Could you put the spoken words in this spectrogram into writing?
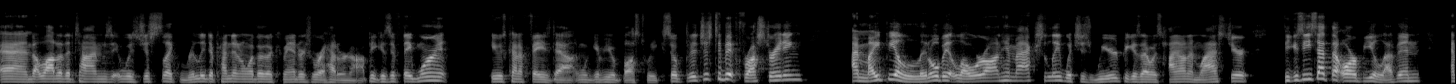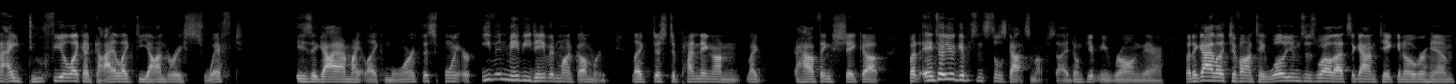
And a lot of the times it was just like really dependent on whether the commanders were ahead or not. Because if they weren't, he was kind of phased out and would give you a bust week. So it's just a bit frustrating. I might be a little bit lower on him actually, which is weird because I was high on him last year because he's at the RB11. And I do feel like a guy like D'Andre Swift is a guy I might like more at this point, or even maybe David Montgomery, like just depending on like how things shake up. But Antonio Gibson still's got some upside. Don't get me wrong there. But a guy like Javonte Williams as well, that's a guy I'm taking over him.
